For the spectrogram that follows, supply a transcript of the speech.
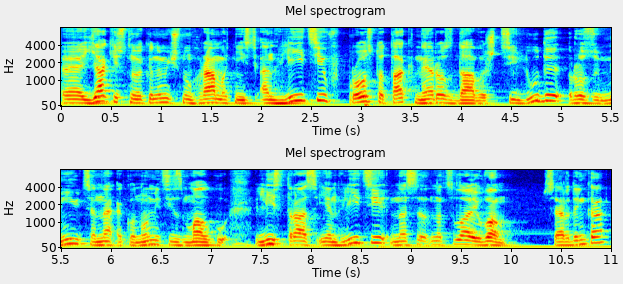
е, якісну економічну грамотність англійців просто так не роздавиш. Ці люди розуміються на економіці з малку. Ліс, трас і англійці надсилаю вам серденька.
